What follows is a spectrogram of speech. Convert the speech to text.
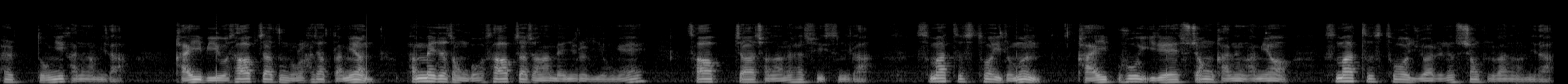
활동이 가능합니다. 가입 이후 사업자 등록을 하셨다면 판매자 정보 사업자 전환 메뉴를 이용해 사업자 전환을 할 수 있습니다. 스마트 스토어 이름은 가입 후 1회 수정 가능하며 스마트 스토어 URL은 수정 불가능합니다.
